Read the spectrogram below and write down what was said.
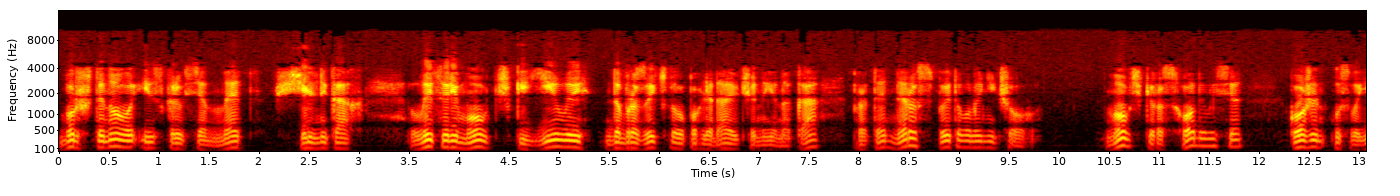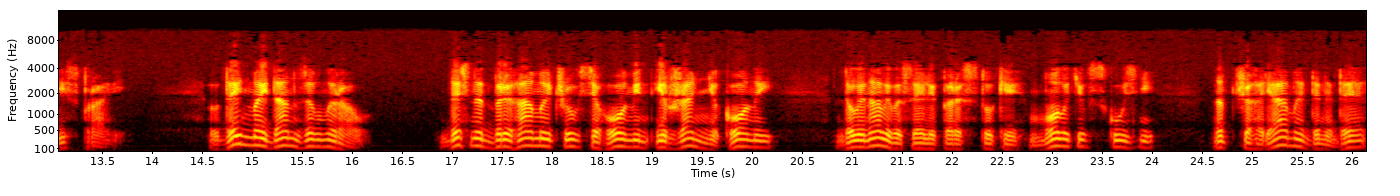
бурштиново іскрився мед в щільниках, лицарі мовчки їли, доброзичливо поглядаючи на юнака, проте не розпитували нічого. Мовчки розходилися, кожен у своїй справі. Вдень майдан завмирав. Десь над берегами чувся гомін і ржання коней долинали веселі перестуки молотів з кузні, над чагарями де-не-де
